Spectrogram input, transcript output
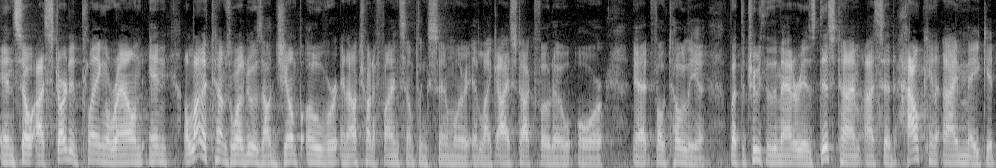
And so I started playing around, and a lot of times what I do is I'll jump over and I'll try to find something similar at like iStock Photo or at Fotolia. But the truth of the matter is, this time I said, how can I make it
